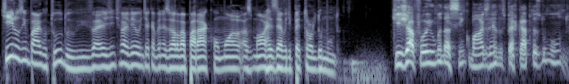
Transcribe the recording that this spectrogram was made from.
Tira os embargos tudo e vai, a gente vai ver onde é que a Venezuela vai parar com maior, as maiores reservas de petróleo do mundo. Que já foi uma das cinco maiores rendas per capita do mundo.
